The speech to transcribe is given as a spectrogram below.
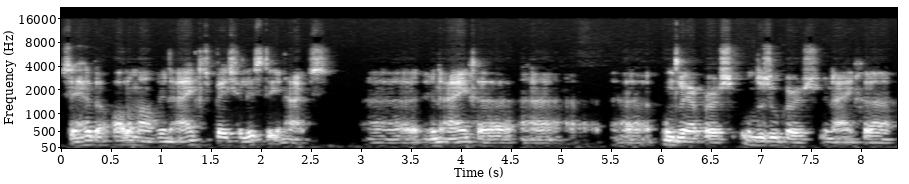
ze hebben allemaal hun eigen specialisten in huis. Uh, hun eigen uh, uh, ontwerpers, onderzoekers, hun eigen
